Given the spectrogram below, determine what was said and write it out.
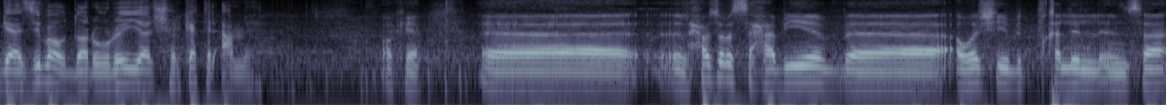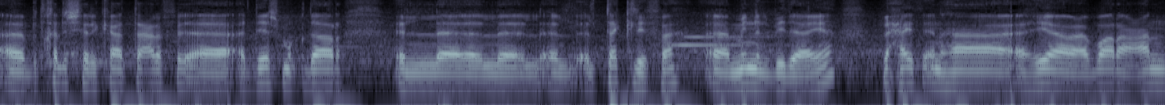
جاذبة وضرورية لشركات الأعمال؟ أوكي أه الحوسبه السحابية أه أول شيء بتخلي الإنسان أه بتخلي الشركات تعرف أه قديش مقدار التكلفة من البداية بحيث إنها هي عبارة عن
